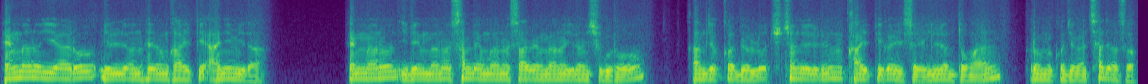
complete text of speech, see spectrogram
100만 원 이하로 1년 회원 가입이 아닙니다. 100만 원, 200만 원, 300만 원, 400만 원 이런 식으로 감정가별로 추천드리는 가입비가 있어요. 1년 동안. 그런 물건 제가 찾아서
